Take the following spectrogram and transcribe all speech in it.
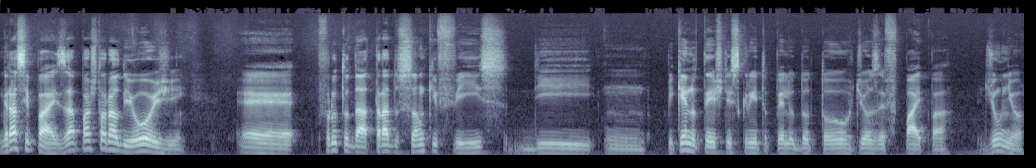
Graça e paz. A pastoral de hoje é fruto da tradução que fiz de um pequeno texto escrito pelo Dr. Joseph Piper Jr.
